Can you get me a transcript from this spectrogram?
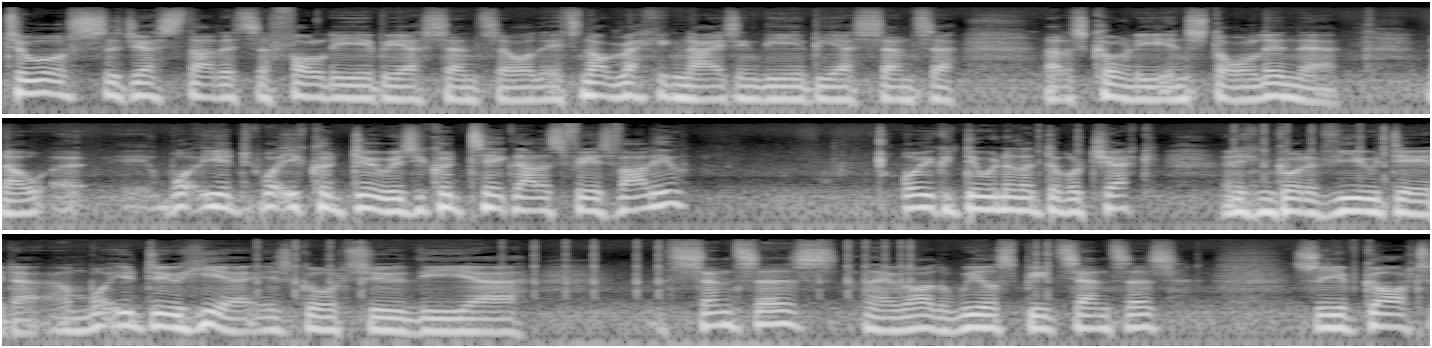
to us suggests that it's a faulty ABS sensor or it's not recognizing the ABS sensor that is currently installed in there. Now uh, what you what you could do is you could take that as face value or you could do another double check and you can go to view data and what you do here is go to the uh, sensors. There we are, the wheel speed sensors. So you've got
